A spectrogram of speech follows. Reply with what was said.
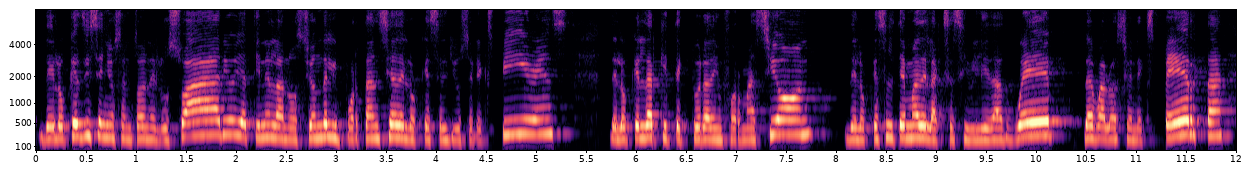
de lo que es diseño centrado en el usuario, ya tienen la noción de la importancia de lo que es el user experience, de lo que es la arquitectura de información, de lo que es el tema de la accesibilidad web, la evaluación experta,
